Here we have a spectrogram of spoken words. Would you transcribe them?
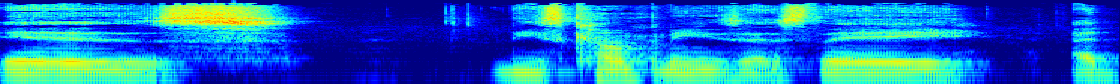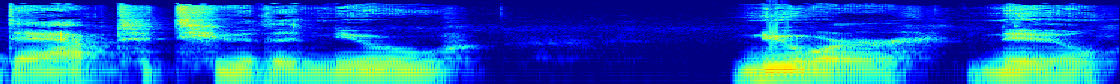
is these companies as they adapt to the new, newer, new,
